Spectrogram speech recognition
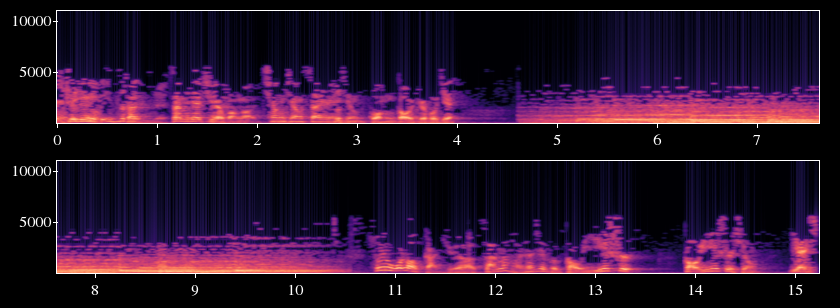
本是另一个咱们先去下广告，锵锵三人行，广告之后见。所以我老感觉啊，咱们好像这个搞仪式，搞仪式行，演戏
